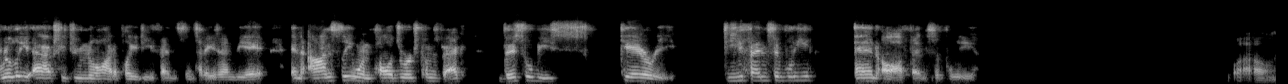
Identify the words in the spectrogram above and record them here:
really actually do know how to play defense in today's NBA. And honestly, when Paul George comes back, this will be scary defensively and offensively. Wow.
